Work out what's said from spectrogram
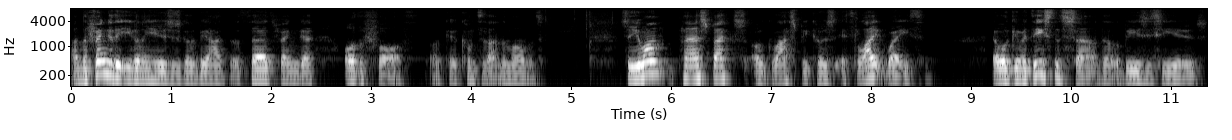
And the finger that you're going to use is going to be either the third finger or the fourth. Okay, I'll come to that in a moment. So you want Perspex or glass because it's lightweight, it will give a decent sound and it'll be easy to use.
